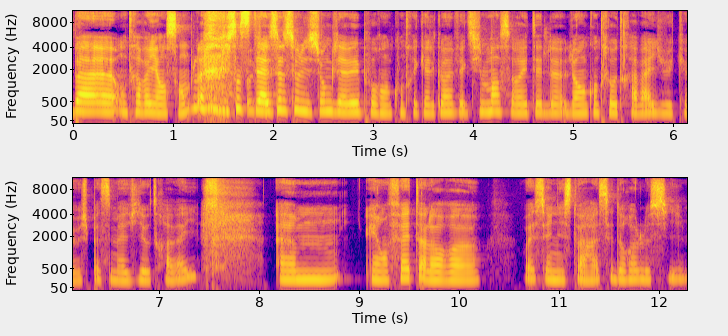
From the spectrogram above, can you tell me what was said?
Bah, euh, on travaillait ensemble. je pense que c'était la seule solution que j'avais pour rencontrer quelqu'un. Effectivement, ça aurait été de le, rencontrer au travail, vu que je passais ma vie au travail. Euh, et en fait, alors, ouais, c'est une histoire assez drôle aussi.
